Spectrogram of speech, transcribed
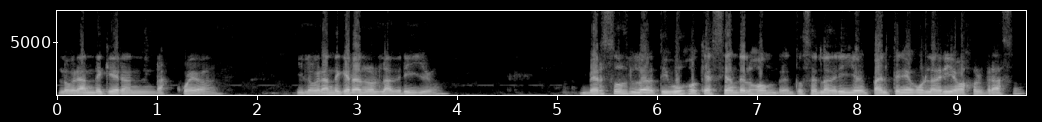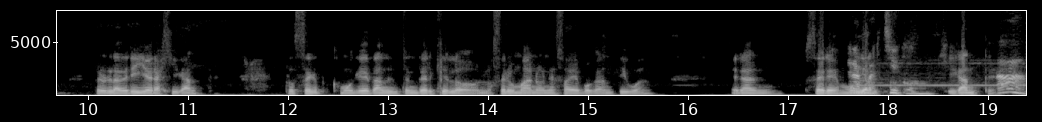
lo grande que eran las cuevas y lo grande que eran los ladrillos, versus los dibujos que hacían de los hombres. Entonces el ladrillo, para él tenía como un ladrillo bajo el brazo, pero el ladrillo era gigante. Entonces, como que dando a entender que lo- los seres humanos en esa época antigua eran seres muy Eran altos, chicos. gigantes. Ah,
